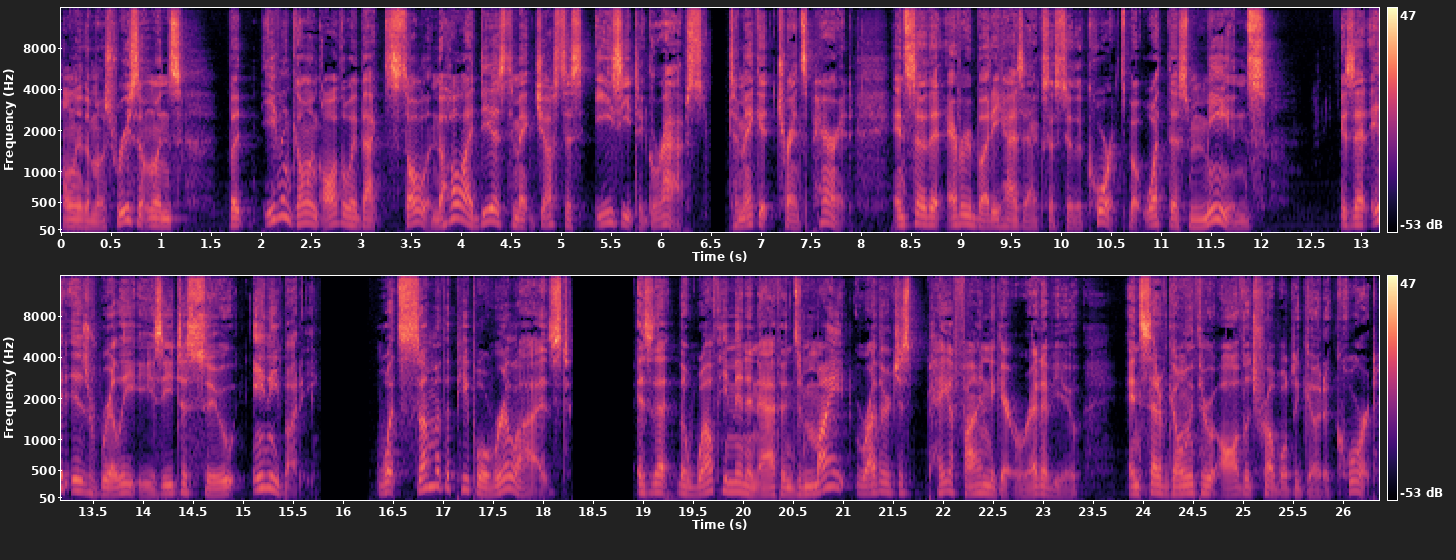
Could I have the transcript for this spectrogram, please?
only the most recent ones, but even going all the way back to Solon, the whole idea is to make justice easy to grasp, to make it transparent, and so that everybody has access to the courts. But what this means is that it is really easy to sue anybody. What some of the people realized is that the wealthy men in Athens might rather just pay a fine to get rid of you instead of going through all the trouble to go to court.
